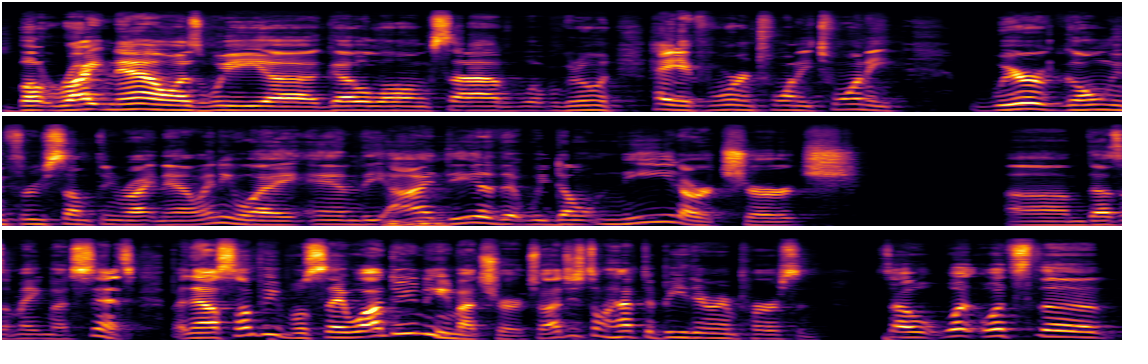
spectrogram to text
But right now, as we uh, go alongside what we're doing, hey, if we're in 2020, we're going through something right now anyway. And the mm-hmm. idea that we don't need our church um, doesn't make much sense. But now some people say, well, I do need my church. So I just don't have to be there in person. So what, what's the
